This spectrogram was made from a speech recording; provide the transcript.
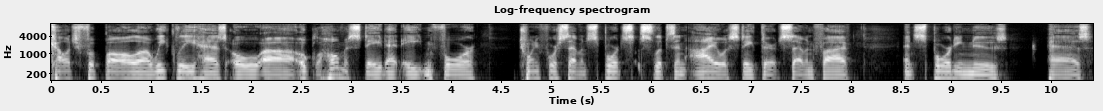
College Football uh, Weekly has oh, uh, Oklahoma State at eight and four. Twenty four seven Sports slips in Iowa State there at seven five, and Sporting News has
